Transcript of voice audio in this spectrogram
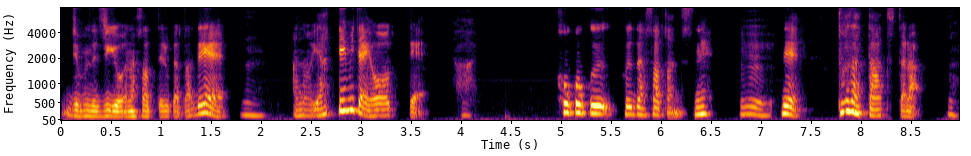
自分で事業をなさってる方で、うん。あの、やってみたよってはい。報告くださったんですね。えで、どうだったって言ったら、うん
